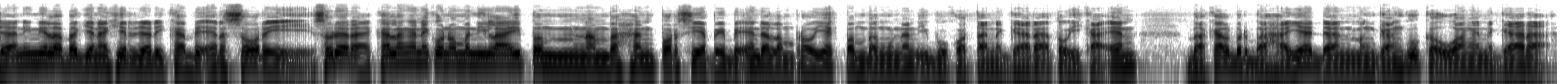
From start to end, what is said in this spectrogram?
Dan inilah bagian akhir dari KBR sore. Saudara, kalangan ekonom menilai penambahan porsi APBN dalam proyek pembangunan ibu kota negara atau IKN bakal berbahaya dan mengganggu keuangan negara.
